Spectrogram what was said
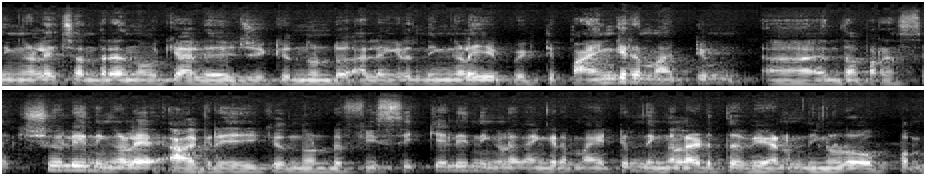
നിങ്ങളെ ചന്ദ്രനെ നോക്കി ആലോചിക്കുന്നുണ്ട്. അല്ലെങ്കിൽ നിങ്ങളെ ഈ വ്യക്തി ഭയങ്കരമായിട്ടും എന്താ പറയുക സെക്ഷുവലി നിങ്ങളെ ആഗ്രഹിക്കുന്നുണ്ട്. ഫിസിക്കലി നിങ്ങളെ ഭയങ്കരമായിട്ടും നിങ്ങളടുത്ത് വേണം നിങ്ങളോടൊപ്പം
